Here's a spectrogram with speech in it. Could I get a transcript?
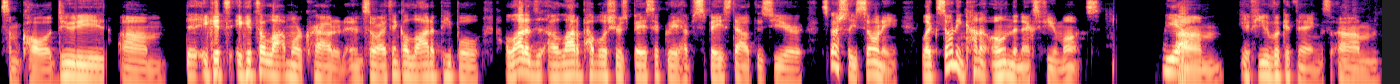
some call of duty um it gets it gets a lot more crowded and so i think a lot of people a lot of a lot of publishers basically have spaced out this year especially sony like sony kind of owned the next few months Yeah. Um, if you look at things, um,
